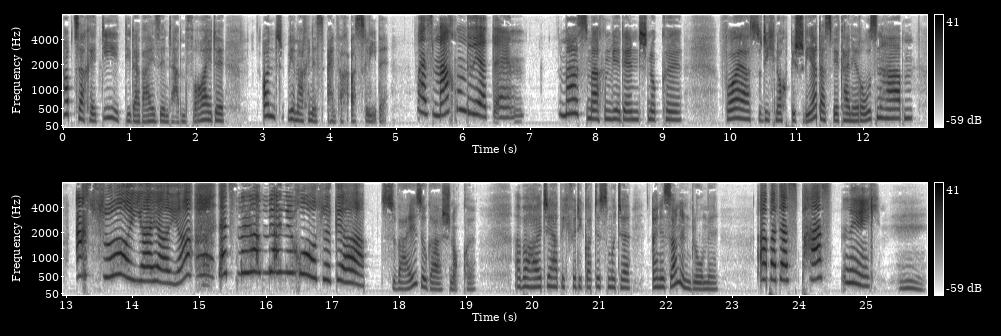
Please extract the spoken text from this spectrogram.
Hauptsache, die, die dabei sind, haben Freude. Und wir machen es einfach aus Liebe. Was machen wir denn? Was machen wir denn, Schnuckel? Vorher hast du dich noch beschwert, dass wir keine Rosen haben. Ach so, ja, ja, ja. Letztes Mal haben wir eine Rose gehabt. Zwei sogar, Schnuckel. Aber heute habe ich für die Gottesmutter eine Sonnenblume. Aber das passt nicht. Hm,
